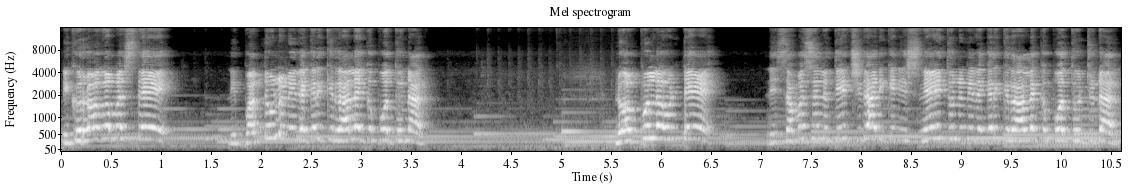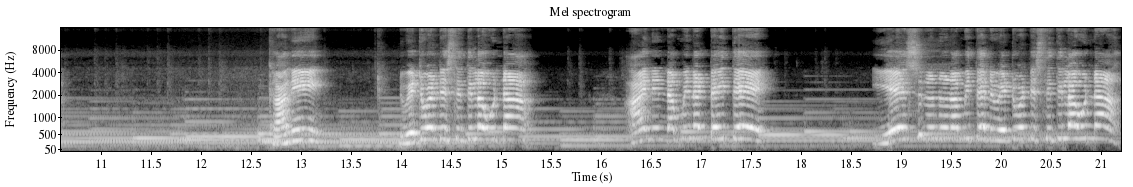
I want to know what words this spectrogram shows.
నీకు రోగం వస్తే నీ బంధువులు నీ దగ్గరికి రాలేకపోతున్నారు. నువ్వు అప్పుల్లో ఉంటే నీ సమస్యలు తీర్చడానికి నీ స్నేహితులు నీ దగ్గరికి రాలేకపోతుంటున్నారు. కానీ నువ్వు ఎటువంటి స్థితిలో ఉన్నా ఆయన నమ్మినట్టయితే యేసును నమ్మితే నువ్వు ఎటువంటి స్థితిలో ఉన్నా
